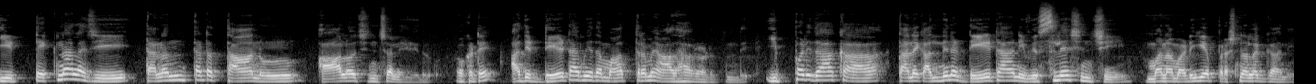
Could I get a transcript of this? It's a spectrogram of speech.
ఈ టెక్నాలజీ తనంతట తాను ఆలోచించలేదు. ఒకటే అది డేటా మీద మాత్రమే ఆధారపడుతుంది. ఇప్పటిదాకా తనకు అందిన డేటాని విశ్లేషించి మనం అడిగే ప్రశ్నలకు కానీ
